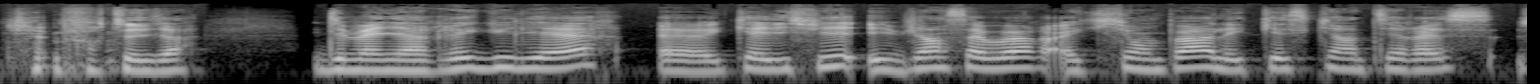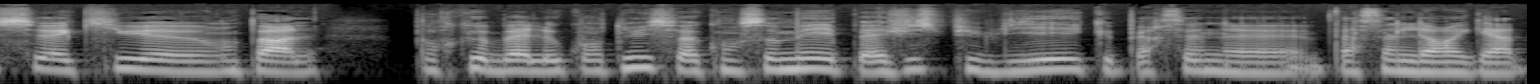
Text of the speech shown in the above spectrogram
pour te dire de manière régulière, euh, qualifiée et bien savoir à qui on parle et qu'est-ce qui intéresse ceux à qui euh, on parle pour que bah, le contenu soit consommé et pas juste publié et que personne ne euh, personne le regarde.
